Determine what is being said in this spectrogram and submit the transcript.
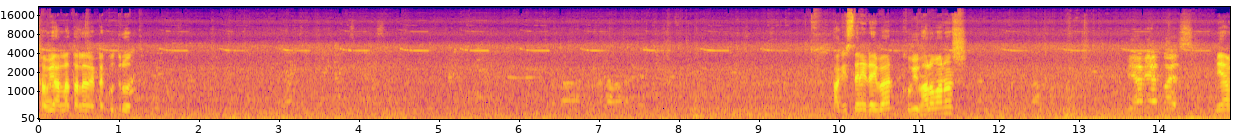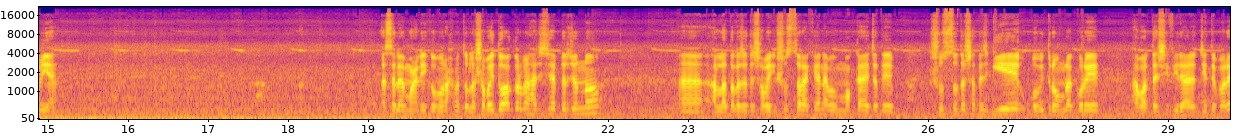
সবই আল্লাহ তালার একটা কুদরত। পাকিস্তানি ড্রাইভার খুবই ভালো মানুষ। মিয়া মিয়া কয়েস মিয়া মিয়া আসসালামু আলাইকুম রহমতুল্লাহ সবাই দোয়া করবেন হাজি সাহেবদের জন্য। আল্লাহ তালা যাতে সবাইকে সুস্থ রাখেন এবং মক্কায় যাতে সুস্থতার সাথে গিয়ে পবিত্র ওমরা করে আবার দেশে ফিরে যেতে পারে।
